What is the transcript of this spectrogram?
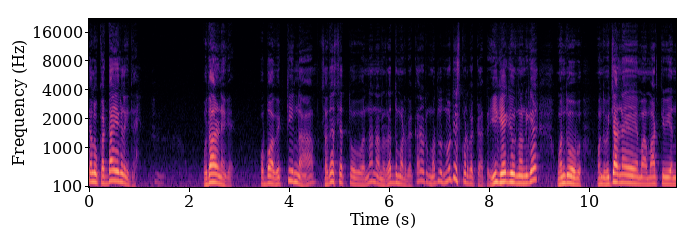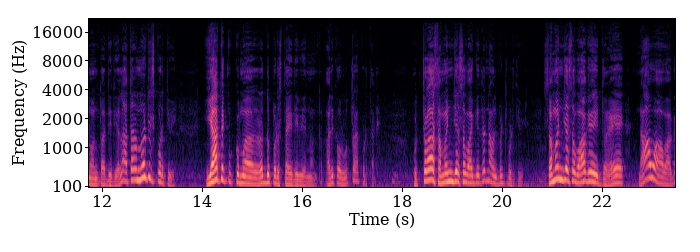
ಕೆಲವು ಕಡ್ಡಾಯಗಳಿದೆ. ಉದಾಹರಣೆಗೆ ಒಬ್ಬ ವ್ಯಕ್ತಿಯನ್ನ ಸದಸ್ಯತ್ವವನ್ನು ನಾನು ರದ್ದು ಮಾಡಬೇಕಾದ್ರೆ ಅವ್ರಿಗೆ ಮೊದಲು ನೋಟಿಸ್ ಕೊಡಬೇಕಾಗತ್ತೆ. ಈಗ ಹೇಗೆ ಇವ್ರು ನನಗೆ ಒಂದು ಒಂದು ವಿಚಾರಣೆ ಮಾ- ಮಾಡ್ತೀವಿ ಅನ್ನುವಂಥದ್ದು ಇದೆಯಲ್ಲ ಆ ಥರ ನೋಟಿಸ್ ಕೊಡ್ತೀವಿ. ಯಾತಕ್ಕೆ ಮ ರದ್ದುಪಡಿಸ್ತಾ ಇದ್ದೀವಿ ಅನ್ನುವಂಥ ಅದಕ್ಕೆ ಅವರು ಉತ್ತರ ಕೊಡ್ತಾರೆ. ಉತ್ತರ ಸಮಂಜಸವಾಗಿದ್ದರೆ ನಾವು ಅಲ್ಲಿ ಬಿಟ್ಬಿಡ್ತೀವಿ. ಸಮಂಜಸವಾಗದೇ ಇದ್ದರೆ ನಾವು ಆವಾಗ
